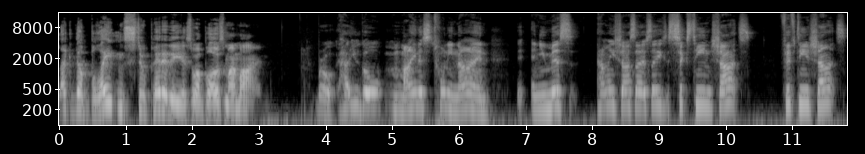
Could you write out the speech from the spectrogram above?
like the blatant stupidity is what blows my mind. bro, how do you go minus 29 and you miss how many shots did I say? 16 shots? 15 shots?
